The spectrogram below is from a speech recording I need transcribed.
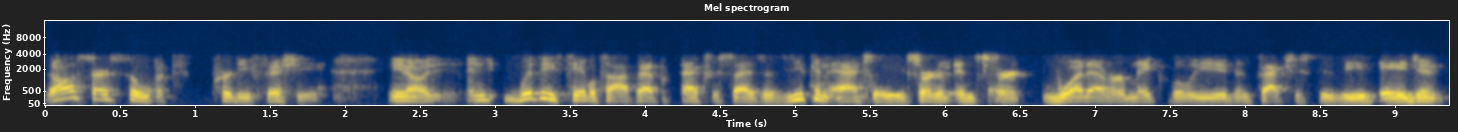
it all starts to look pretty fishy. You know, and with these tabletop exercises, you can actually sort of insert whatever make believe infectious disease agent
